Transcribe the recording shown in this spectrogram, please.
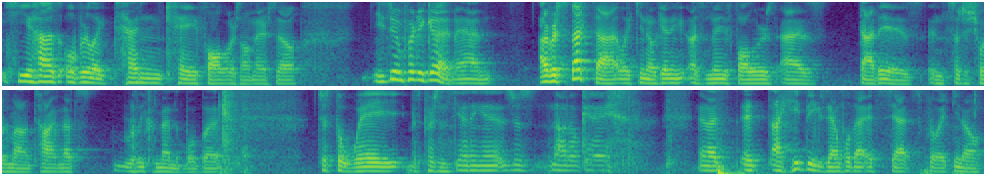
he has over like 10k followers on there, so he's doing pretty good, and I respect that. Like you know, getting as many followers as that is in such a short amount of time, that's really commendable. But just the way this person's getting it is just not okay. And I, it, I hate the example that it sets for like, you know,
